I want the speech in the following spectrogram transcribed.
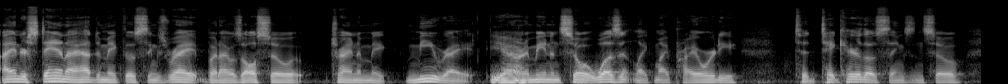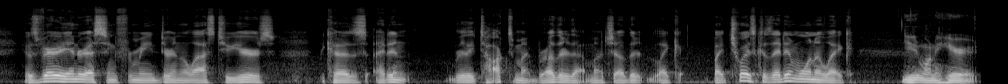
I understand I had to make those things right, but I was also trying to make me right. You know Yeah. what I mean? And so it wasn't like my priority to take care of those things, and so it was very interesting for me during the last two years because I didn't really talk to my brother that much, other like by choice, because I didn't want to like. You didn't want to hear it.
